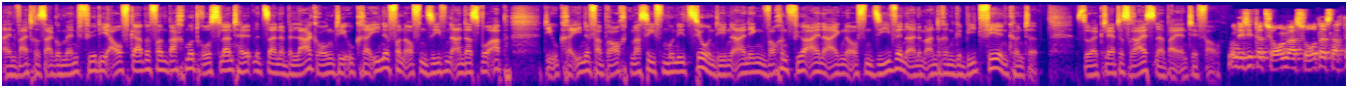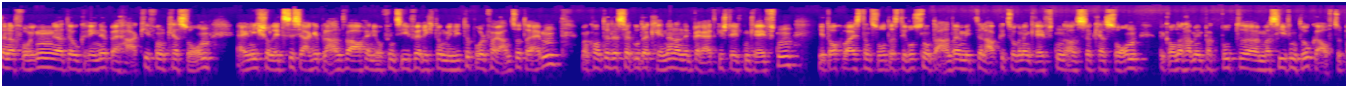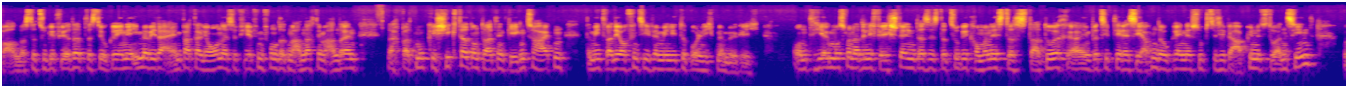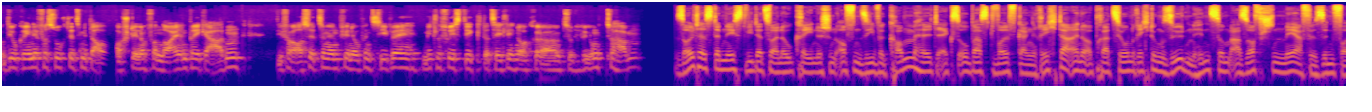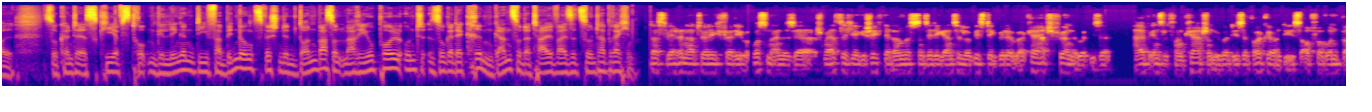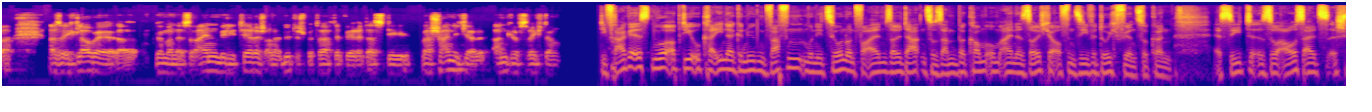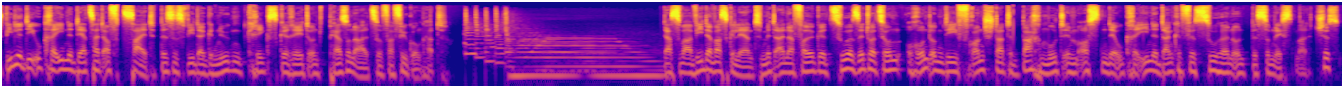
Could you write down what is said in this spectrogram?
Ein weiteres Argument für die Aufgabe von Bachmut, Russland hält mit seiner Belagerung die Ukraine von Offensiven anderswo ab. Die Ukraine verbraucht massiv Munition, die in einigen Wochen für eine eigene Offensive in einem anderen Gebiet fehlen könnte. So erklärt es Reisner bei NTV. Und die Situation war so, dass nach den Erfolgen der Ukraine bei Kharkiv und Kherson eigentlich schon letztes Jahr geplant war, auch eine Offensive Richtung Melitopol voranzutreiben. Man konnte das sehr gut erkennen an den bereitgestellten Kräften. Jedoch war es dann so, dass die Russen unter anderem mit den abgezogenen Kräften Kräften aus Kherson begonnen haben, in Bakhmut äh, massiven Druck aufzubauen, was dazu geführt hat, dass die Ukraine immer wieder ein Bataillon, also 400, 500 Mann nach dem anderen, nach Bakhmut geschickt hat, um dort entgegenzuhalten. Damit war die Offensive in Melitopol nicht mehr möglich. Und hier muss man natürlich feststellen, dass es dazu gekommen ist, dass dadurch äh, im Prinzip die Reserven der Ukraine sukzessive abgenützt worden sind. Und die Ukraine versucht jetzt mit der Aufstellung von neuen Brigaden die Voraussetzungen für eine Offensive mittelfristig tatsächlich noch äh, zur Verfügung zu haben. Sollte es demnächst wieder zu einer ukrainischen Offensive kommen, hält Ex-Oberst Wolfgang Richter eine Operation Richtung Süden hin zum Asowschen Meer für sinnvoll. So könnte es Kiews Truppen gelingen, die Verbindung zwischen dem Donbass und Mariupol und sogar der Krim ganz oder teilweise zu unterbrechen. Das wäre natürlich für die Russen eine sehr schmerzliche Geschichte. Dann müssten sie die ganze Logistik wieder über Kertsch führen, über diese Halbinsel von Kertsch und über diese Brücke und die ist auch verwundbar. Also ich glaube, äh, wenn man es rein militärisch analytisch betrachtet, wäre das die wahrscheinlichere Angriffsrichtung. Die Frage ist nur, ob die Ukrainer genügend Waffen, Munition und vor allem Soldaten zusammenbekommen, um eine solche Offensive durchführen zu können. Es sieht so aus, als spiele die Ukraine derzeit auf Zeit, bis es wieder genügend Kriegsgerät und Personal zur Verfügung hat. Das war wieder was gelernt mit einer Folge zur Situation rund um die Frontstadt Bachmut im Osten der Ukraine. Danke fürs Zuhören und bis zum nächsten Mal. Tschüss.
